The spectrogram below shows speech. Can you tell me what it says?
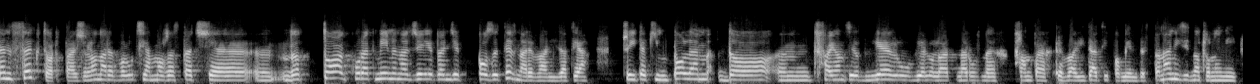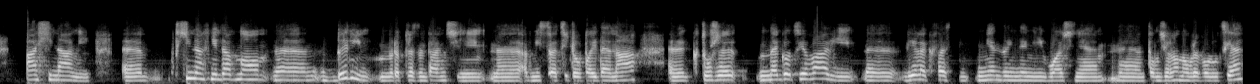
ten sektor, ta zielona rewolucja może stać się, no to akurat miejmy nadzieję będzie pozytywna rywalizacja, czyli takim polem do trwającej od wielu, wielu lat na różnych frontach rywalizacji pomiędzy Stanami Zjednoczonymi a Chinami. W Chinach niedawno byli reprezentanci administracji Joe Bidena, którzy negocjowali wiele kwestii, między innymi właśnie tą zieloną rewolucję.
